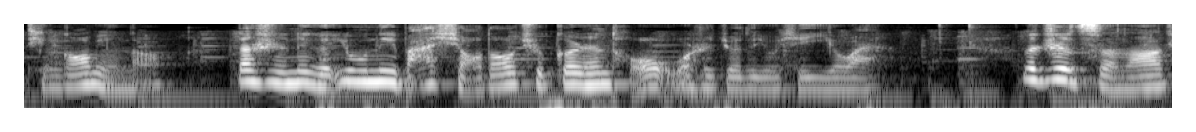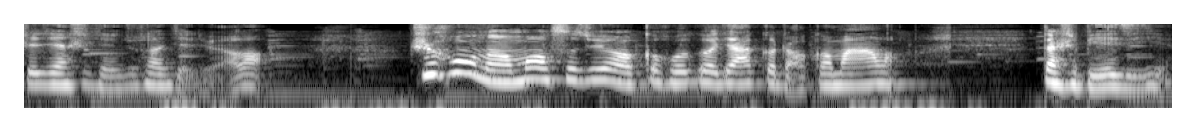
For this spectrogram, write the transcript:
挺高明的。但是那个用那把小刀去割人头，我是觉得有些意外。那至此呢，这件事情就算解决了。之后呢，貌似就要各回各家各找各妈了。但是别急，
